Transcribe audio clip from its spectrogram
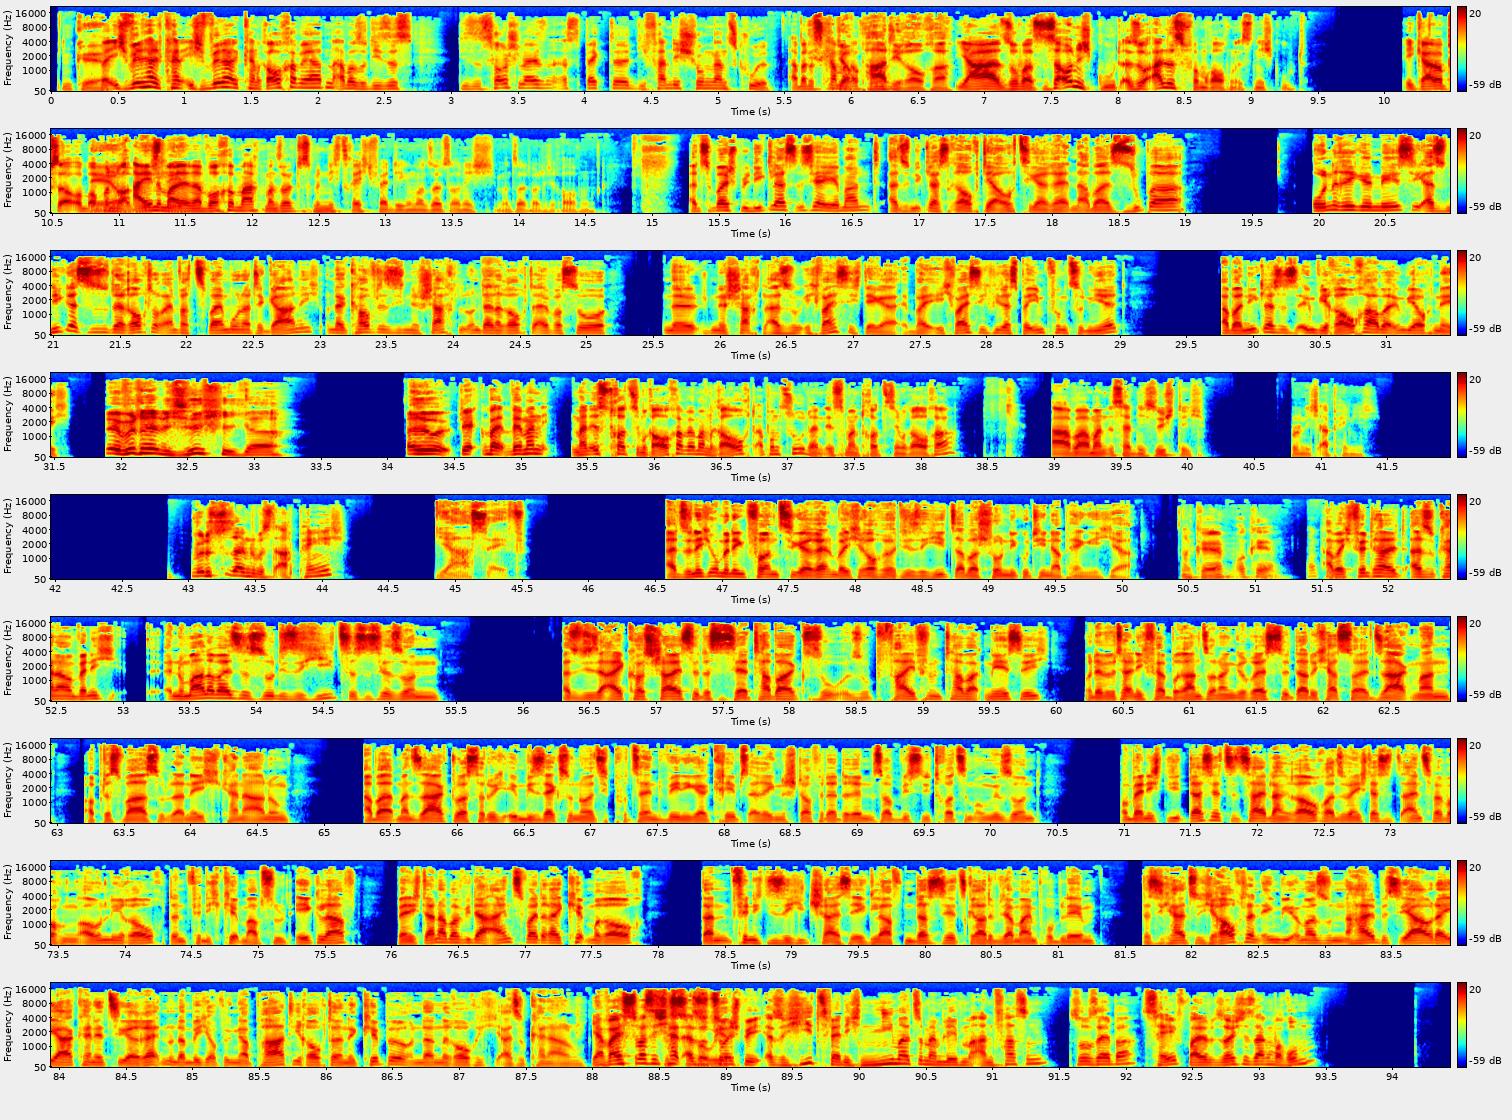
Okay. Weil ich will halt kein, ich will halt kein Raucher werden, aber so dieses, diese Socializing-Aspekte, die fand ich schon ganz cool. Aber das kann man ja auch. auch Partyraucher. Ja, sowas ist auch nicht gut. Also alles vom Rauchen ist nicht gut. Egal, ob's, ob, ob Ja, man nur eine. Mal in der Woche macht, man sollte es mit nichts rechtfertigen. Man soll es auch nicht, man sollte auch nicht rauchen. Also zum Beispiel Niklas ist ja jemand, also Niklas raucht ja auch Zigaretten, aber super unregelmäßig. Also Niklas ist so, der raucht auch einfach zwei Monate gar nicht und dann kauft er sich eine Schachtel und dann raucht er einfach so eine, eine Schachtel. Also ich weiß nicht, Digga, ich weiß nicht, wie das bei ihm funktioniert. Aber Niklas ist irgendwie Raucher, aber irgendwie auch nicht. Der wird halt nicht süchtig, ja. Also, wenn man, man ist trotzdem Raucher, wenn man raucht ab und zu, dann ist man trotzdem Raucher. Aber man ist halt nicht süchtig. Oder nicht abhängig. Würdest du sagen, du bist abhängig? Ja, safe. Also nicht unbedingt von Zigaretten, weil ich rauche auch diese Heats, aber schon nikotinabhängig, ja. Okay, okay. okay. Aber ich finde halt, also keine Ahnung, wenn ich, äh, normalerweise ist so diese Heats, das ist ja so ein, also diese Eikos-Scheiße, das ist ja Tabak, so, so Pfeifen-Tabak mäßig. Und der wird halt nicht verbrannt, sondern geröstet. Dadurch hast du halt, sagt man, ob das war es oder nicht, keine Ahnung. Aber man sagt, du hast dadurch irgendwie 96% weniger krebserregende Stoffe da drin. Ist obviously trotzdem ungesund. Und wenn ich die, das jetzt eine Zeit lang rauche, also wenn ich das jetzt ein, zwei Wochen only rauche, dann finde ich Kippen absolut ekelhaft. Wenn ich dann aber wieder ein, zwei, drei Kippen rauche, dann finde ich diese Heat-Scheiße ekelhaft. Und das ist jetzt gerade wieder mein Problem. Dass ich halt so, ich rauche dann irgendwie immer so ein halbes Jahr oder Jahr keine Zigaretten und dann bin ich auf irgendeiner Party, rauche da eine Kippe und dann rauche ich, also keine Ahnung. Ja, weißt du, was ich Das halt, also zum weird. Beispiel, also Heats werde ich niemals in meinem Leben anfassen, so selber, safe, weil soll ich dir sagen, warum?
